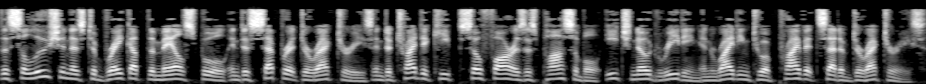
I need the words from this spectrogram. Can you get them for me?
The solution is to break up the mail spool into separate directories and to try to keep so far as is possible each node reading and writing to a private set of directories.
